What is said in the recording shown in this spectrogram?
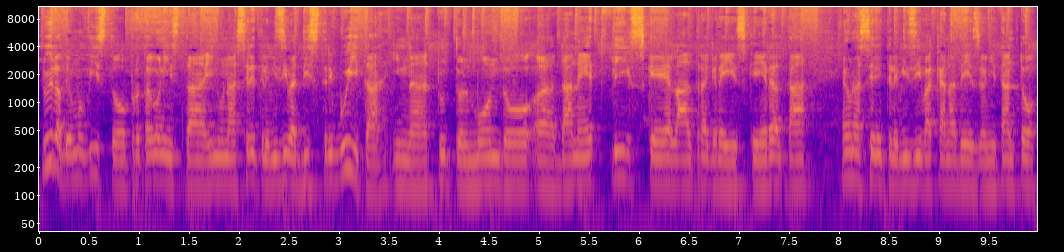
Lui l'abbiamo visto protagonista in una serie televisiva distribuita in tutto il mondo uh, da Netflix che è l'altra Grace che in realtà è una serie televisiva canadese, ogni tanto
